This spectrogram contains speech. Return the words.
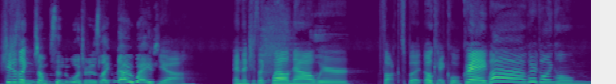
She just like jumps in the water and is like no wait. Yeah. And then she's like well now we're fucked but okay cool. Great. Wow we're going home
